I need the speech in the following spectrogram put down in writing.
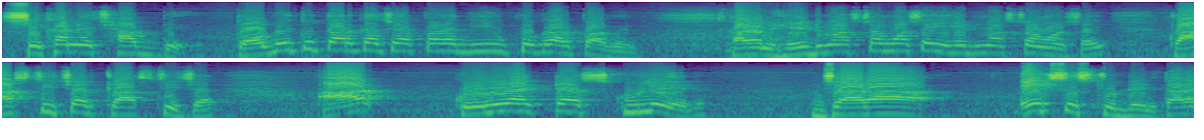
সেখানে ছাপবে। তবে তো তার কাছে আপনারা গিয়ে উপকার পাবেন। কারণ হেডমাস্টার মশাই হেডমাস্টার মশাই ক্লাস টিচার ক্লাস টিচার আর কোনো একটা স্কুলের যারা এক্স স্টুডেন্ট তারা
